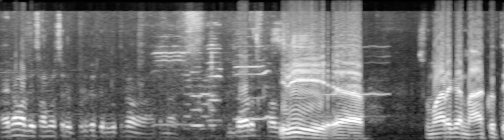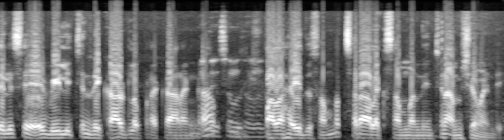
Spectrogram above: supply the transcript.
అయినా వాళ్ళ సమస్యలు ఇప్పటికే తిరుగుతున్నాం ప్రభుత్వం ఇది సుమారుగా నాకు తెలిసే వీళ్ళు ఇచ్చిన రికార్డుల ప్రకారంగా పదహైదు సంవత్సరాలకు సంబంధించిన అంశం అండి.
